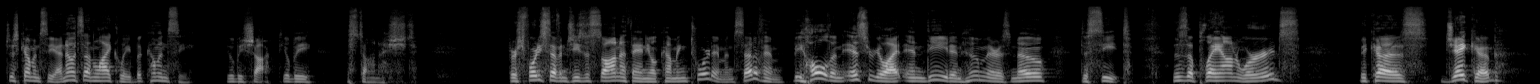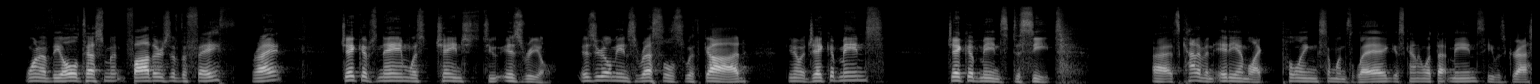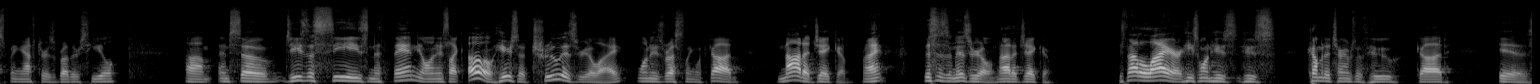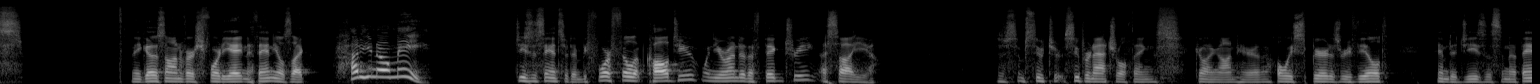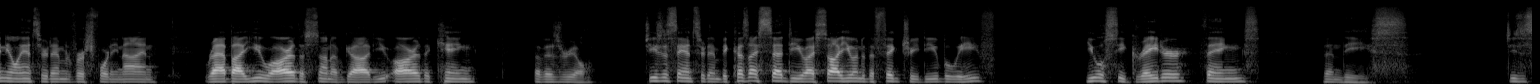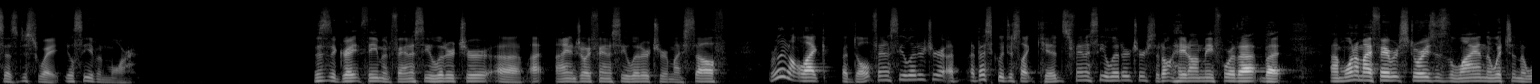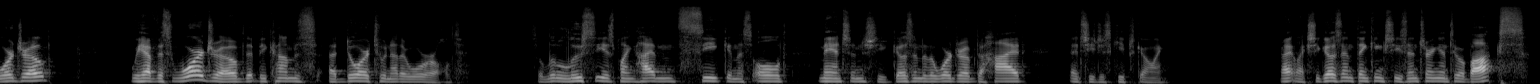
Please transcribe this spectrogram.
Just come and see. I know it's unlikely, but come and see. You'll be shocked. You'll be astonished. Verse 47 Jesus saw Nathanael coming toward him and said of him, Behold, an Israelite indeed, in whom there is no deceit. This is a play on words because Jacob, one of the Old Testament fathers of the faith, right? Jacob's name was changed to Israel. Israel means wrestles with God. Do you know what Jacob means? Jacob means deceit. Uh, it's kind of an idiom like pulling someone's leg, is kind of what that means. He was grasping after his brother's heel. Um, and so Jesus sees Nathanael and he's like, oh, here's a true Israelite, one who's wrestling with God, not a Jacob, right? This is an Israel, not a Jacob. He's not a liar, he's one who's, who's coming to terms with who God is. And he goes on, verse 48 Nathanael's like, How do you know me? Jesus answered him, Before Philip called you, when you were under the fig tree, I saw you. There's some supernatural things going on here. The Holy Spirit has revealed him to Jesus. And Nathanael answered him in verse 49 Rabbi, you are the Son of God, you are the King of Israel. Jesus answered him, Because I said to you, I saw you under the fig tree, do you believe? You will see greater things than these. Jesus says, Just wait, you'll see even more. This is a great theme in fantasy literature. Uh, I, I, enjoy fantasy literature myself. I really don't like adult fantasy literature. I, I, basically just like kids' fantasy literature, so don't hate on me for that. But um, one of my favorite stories is The Lion, the Witch, and the Wardrobe. We have this wardrobe that becomes a door to another world. So little Lucy is playing hide and seek in this old mansion. She goes into the wardrobe to hide, and she just keeps going. Right? Like she goes in thinking she's entering into a box,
